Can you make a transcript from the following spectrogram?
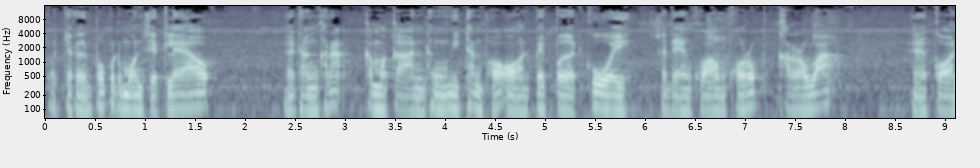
พอเจริญพระพุทธมนต์เสร็จแล้ว ทางคณะกรรมการทั้งมีท่านพออ่อนไปเปิดกลวย แสดงความเคารพคารวะ ก่อน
